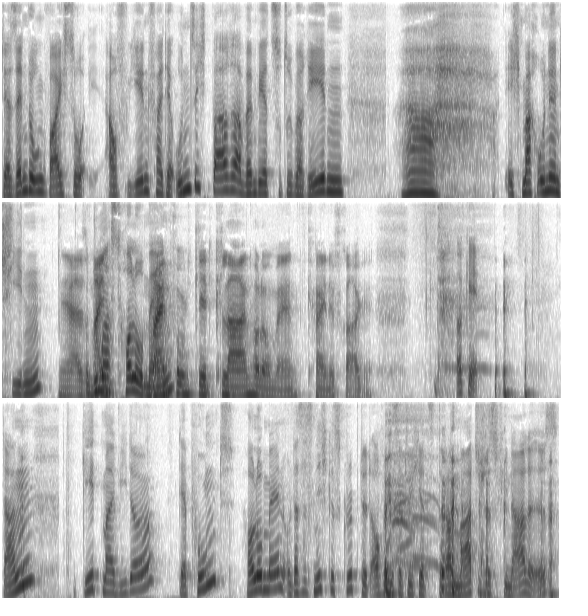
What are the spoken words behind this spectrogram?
der Sendung war ich so auf jeden Fall der Unsichtbare, aber wenn wir jetzt so drüber reden, ah, ich mache unentschieden. Ja, also und mein, du machst Hollow Man. Mein Punkt geht klar an Hollow Man, keine Frage. Okay. Dann geht mal wieder der Punkt Hollow Man, und das ist nicht gescriptet, auch wenn es natürlich jetzt dramatisches Finale ist.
